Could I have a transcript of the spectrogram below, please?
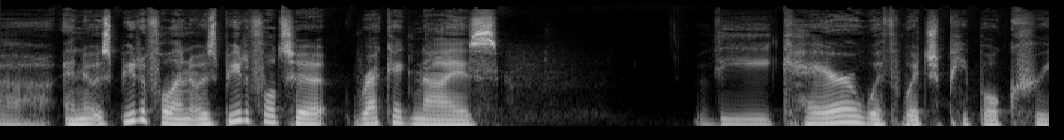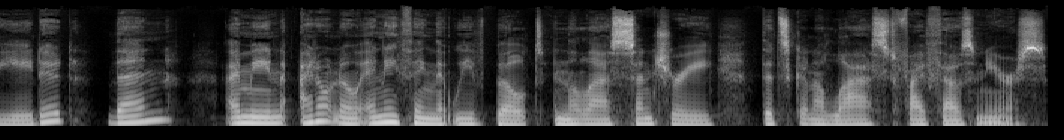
uh, and it was beautiful. And it was beautiful to recognize the care with which people created then. I mean, I don't know anything that we've built in the last century that's going to last 5,000 years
